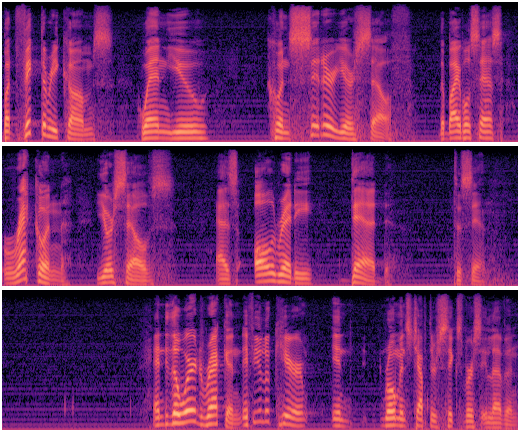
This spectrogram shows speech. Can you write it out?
But victory comes when you consider yourself. The Bible says, reckon yourselves as already dead to sin. And the word reckon, if you look here in Romans chapter 6, verse 11,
